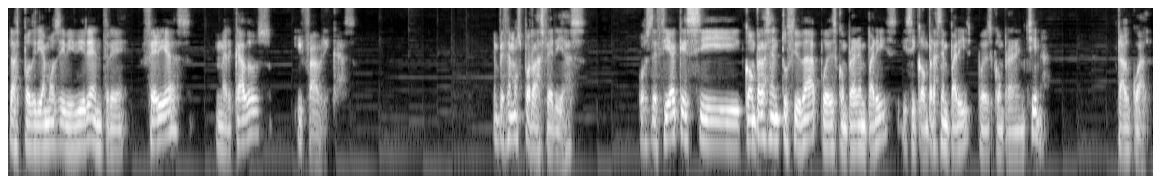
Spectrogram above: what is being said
las podríamos dividir entre ferias, mercados y fábricas. Empecemos por las ferias. Os decía que si compras en tu ciudad puedes comprar en París y si compras en París puedes comprar en China. Tal cual.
